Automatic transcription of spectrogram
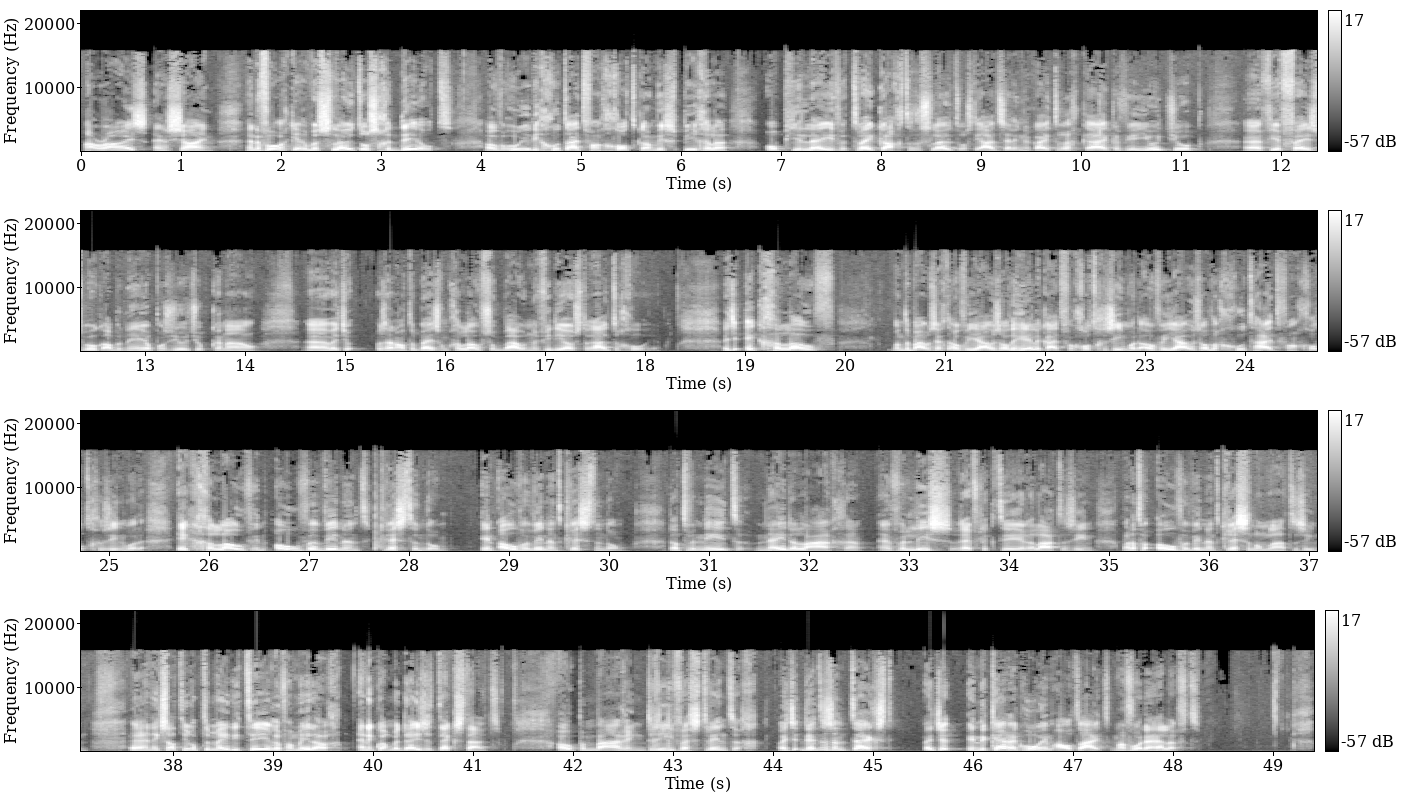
Arise and shine. En de vorige keer hebben we sleutels gedeeld over hoe je die goedheid van God kan weerspiegelen op je leven. Twee krachtige sleutels. Die uitzendingen kan je terugkijken via YouTube, uh, via Facebook. Abonneer je op ons YouTube kanaal. Uh, weet je, we zijn altijd bezig om geloofsopbouwende video's eruit te gooien. Weet je, ik geloof, want de Bijbel zegt over jou zal de heerlijkheid van God gezien worden. Over jou zal de goedheid van God gezien worden. Ik geloof in overwinnend christendom. In overwinnend christendom. Dat we niet nederlagen en verlies reflecteren laten zien, maar dat we overwinnend christendom laten zien. En ik zat hier op te mediteren vanmiddag en ik kwam bij deze tekst uit. Openbaring 3, vers 20. Weet je, dit is een tekst. Weet je, in de kerk hoor je hem altijd, maar voor de helft.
